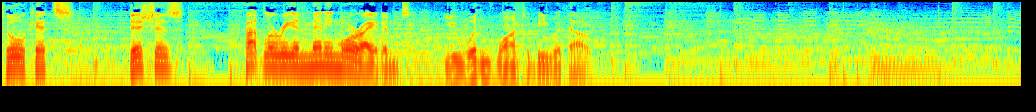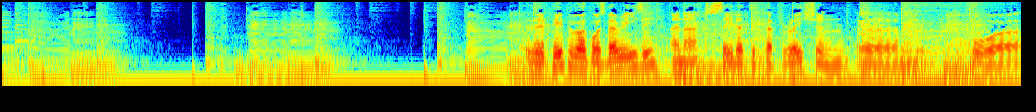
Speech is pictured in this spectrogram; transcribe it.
toolkits, dishes, cutlery, and many more items you wouldn't want to be without. The paperwork was very easy, and I have to say that the preparation um, for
